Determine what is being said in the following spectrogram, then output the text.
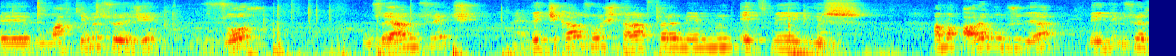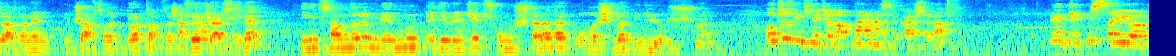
e, mahkeme süreci zor, uzayan bir süreç Evet. ve çıkan sonuç tarafları memnun etmeyebilir. Ama ara bulucu da belli bir süre zarfında, örneğin 3 haftalık, 4 haftalık bir süre içerisinde insanları memnun edebilecek sonuçlara da ulaşılabiliyor. 30 gün içinde cevap vermezse karşı taraf reddetmiş sayıyor.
